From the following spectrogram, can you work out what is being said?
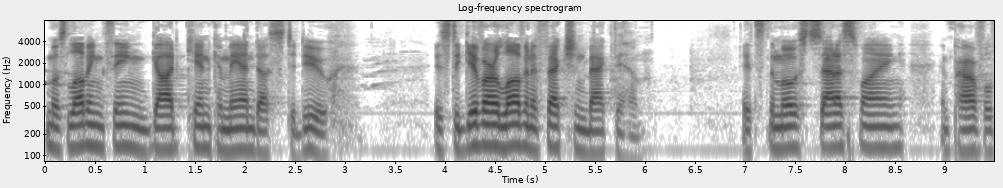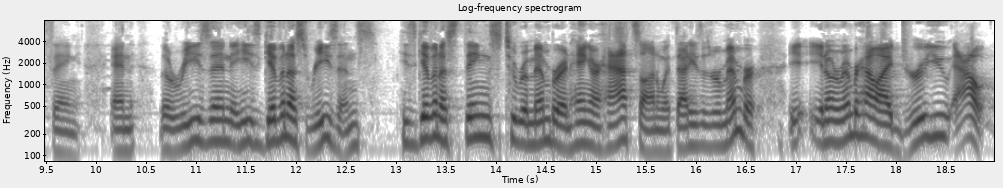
The most loving thing God can command us to do is to give our love and affection back to Him. It's the most satisfying and powerful thing. And the reason, He's given us reasons. He's given us things to remember and hang our hats on with that. He says, Remember, you know, remember how I drew you out.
